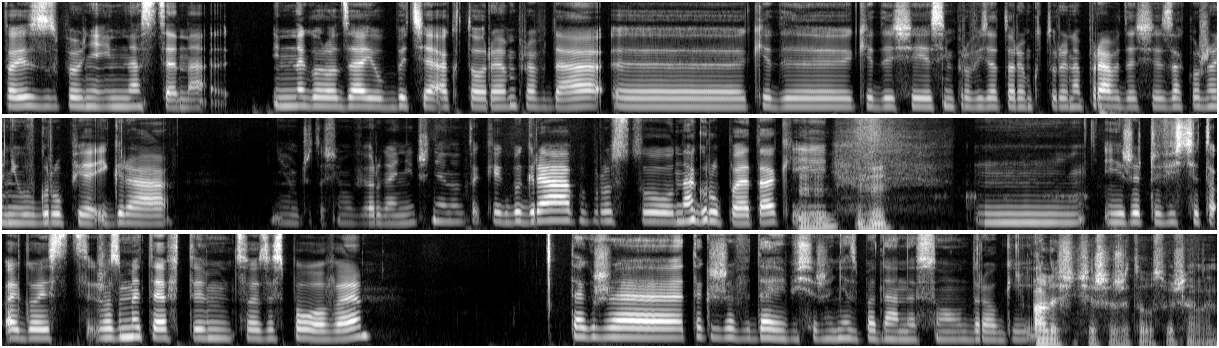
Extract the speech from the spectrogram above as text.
to jest zupełnie inna scena innego rodzaju bycie aktorem, prawda? Yy, kiedy, kiedy się jest improwizatorem, który naprawdę się zakorzenił w grupie i gra, nie wiem, czy to się mówi organicznie, no tak jakby gra po prostu na grupę, tak? I, Mhm. Mhm. mm, i rzeczywiście to ego jest rozmyte w tym, co zespołowe. Także, także wydaje mi się, że niezbadane są drogi. Ale się cieszę, że to usłyszałem.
